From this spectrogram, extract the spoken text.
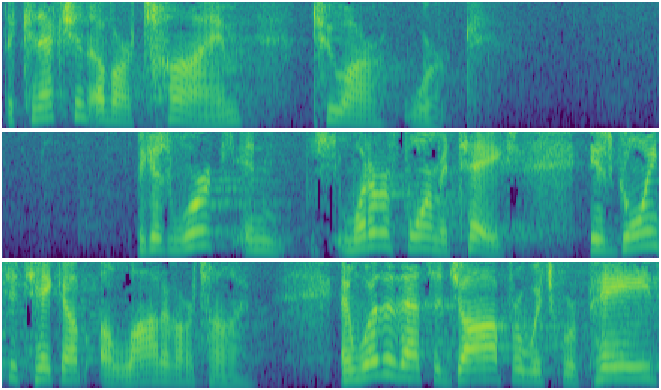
the connection of our time to our work. Because work, in whatever form it takes, is going to take up a lot of our time. And whether that's a job for which we're paid,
